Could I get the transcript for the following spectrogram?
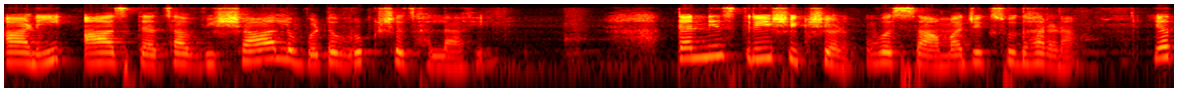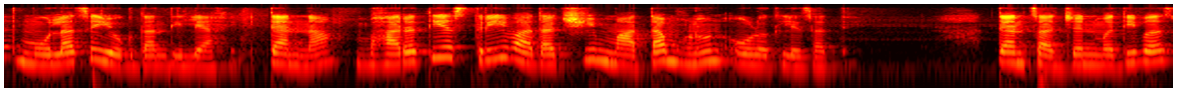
आणि आज त्याचा विशाल वटवृक्ष झाला आहे. त्यांनी स्त्री शिक्षण व सामाजिक सुधारणा यात मोलाचे योगदान दिले आहे. त्यांना भारतीय स्त्रीवादाची माता म्हणून ओळखले जाते. त्यांचा जन्मदिवस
